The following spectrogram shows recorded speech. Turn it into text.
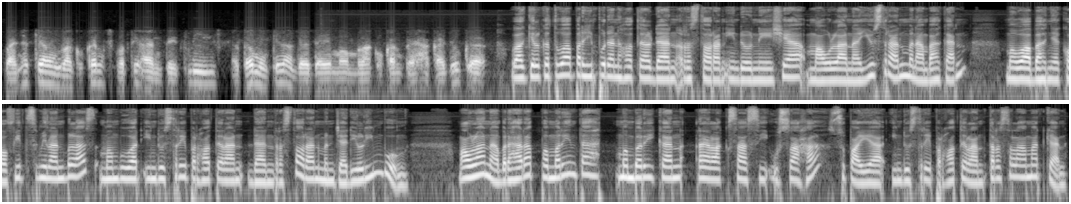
banyak yang melakukan seperti unpaid leave atau mungkin ada ada yang mau melakukan PHK juga. Wakil Ketua Perhimpunan Hotel dan Restoran Indonesia Maulana Yusran menambahkan, Mewabahnya COVID-19 membuat industri perhotelan dan restoran menjadi limbung. Maulana berharap pemerintah memberikan relaksasi usaha supaya industri perhotelan terselamatkan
